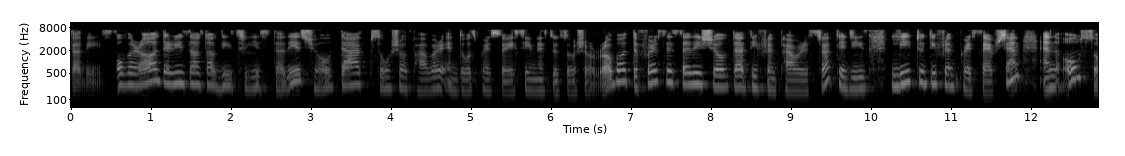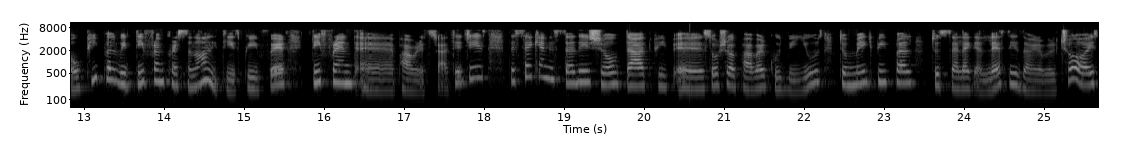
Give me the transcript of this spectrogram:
studies. Overall, the result of these three studies showed that social power endorsed persuasiveness to social robot. The first study showed that different power strategies lead to different perception and also people with different personalities prefer different uh, power strategies. The second study showed that uh, social power could be used to make people to select a less desirable choice.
